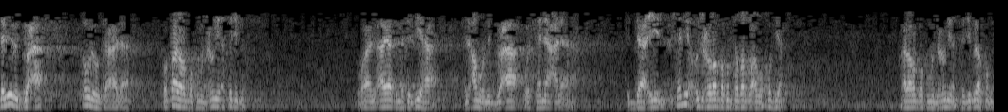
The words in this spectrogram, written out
دليل الدعاء قوله تعالى وقال ربكم ادعوني أستجب لكم. والآيات التي فيها الأمر بالدعاء والثناء على الداعين شديد ادعوا ربكم تضرعا وخفيا. قال ربكم ادعوني أستجب لكم.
